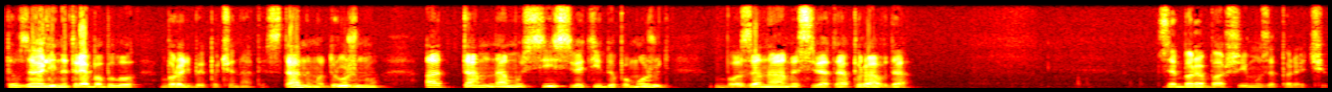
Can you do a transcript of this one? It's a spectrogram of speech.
то взагалі не треба було боротьби починати. Станемо дружно, а там нам усі святі допоможуть, бо за нами свята правда. Це Барабаш йому заперечив.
